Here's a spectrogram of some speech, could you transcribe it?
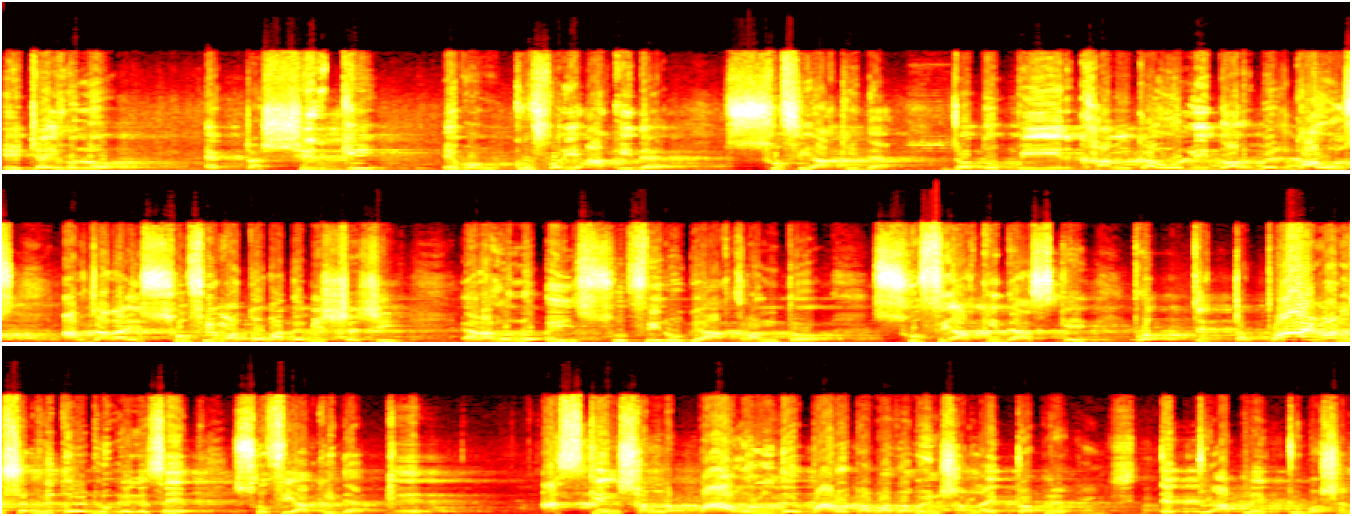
এটাই হলো একটা শিরকি এবং কুফরি আকিদা সুফি আকিদা। যত পীর খানকা অলি দরবেশ গাউস আর যারা এই সুফি মতবাদে বিশ্বাসী এরা হলো এই সুফি রোগে আক্রান্ত। সুফি আকিদা আজকে প্রত্যেকটা প্রায় মানুষের ভিতরে ঢুকে গেছে সুফি আকিদা। আজকে ইনশাল্লাহ বাউলদের বারোটা বাজাবো ইনশাল্লাহ। একটু আপনি একটু আপনি একটু বসেন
